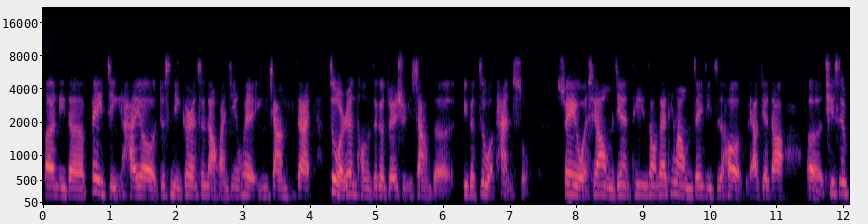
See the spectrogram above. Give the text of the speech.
呃，你的背景还有就是你个人生长环境会影响你在自我认同的这个追寻上的一个自我探索。所以我希望我们今天的听众在听完我们这一集之后，了解到，呃，其实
